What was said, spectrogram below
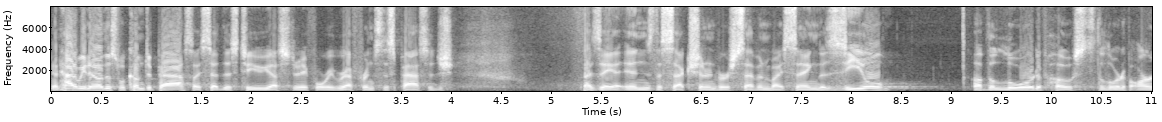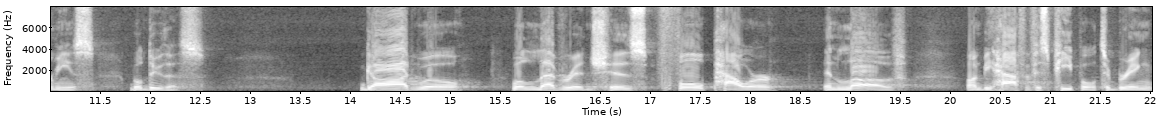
And how do we know this will come to pass? I said this to you yesterday before we referenced this passage. Isaiah ends the section in verse 7 by saying, The zeal of the Lord of hosts, the Lord of armies, will do this. God will, will leverage his full power and love on behalf of his people to bring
